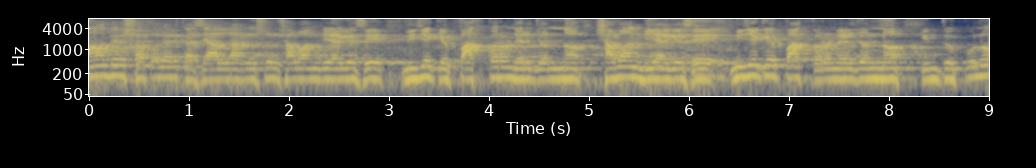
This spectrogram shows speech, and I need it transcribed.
আমাদের সকলের কাছে আল্লাহ রসুল সাবান দিয়া গেছে, নিজেকে পাককরণের জন্য সাবান দিয়া গেছে, নিজেকে পাককরণের জন্য, কিন্তু কোনো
